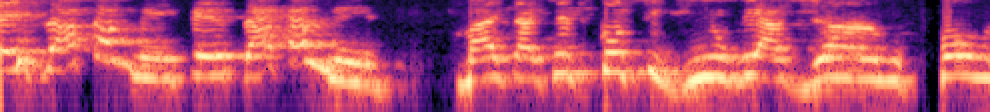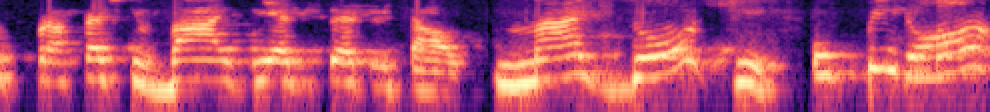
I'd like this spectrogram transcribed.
é exatamente, exatamente mas a gente conseguiu, viajamos, fomos para festivais e etc e tal. Mas hoje, o pior,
